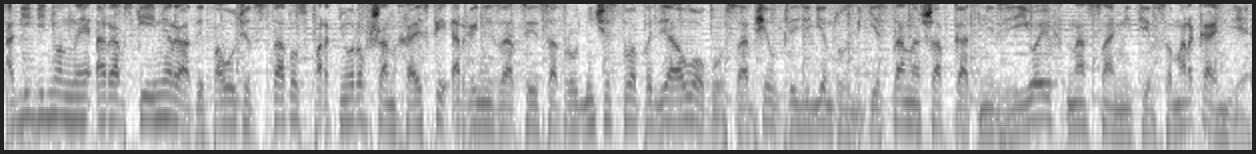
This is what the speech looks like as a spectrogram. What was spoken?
Объединенные Арабские Эмираты получат статус партнеров Шанхайской организации сотрудничества по диалогу, сообщил президент Узбекистана Шавкат Мирзиёев на саммите в Самарканде.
